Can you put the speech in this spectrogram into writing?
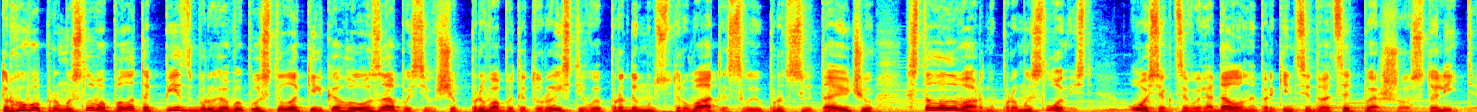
Торгово-промислова палата Пітсбурга випустила кілька голозаписів, щоб привабити туристів і продемонструвати свою процвітаючу сталеливарну промисловість. Ось як це виглядало наприкінці 21 століття.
